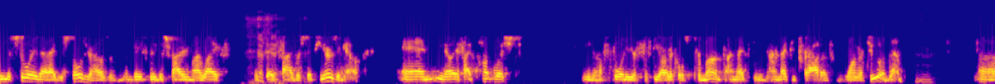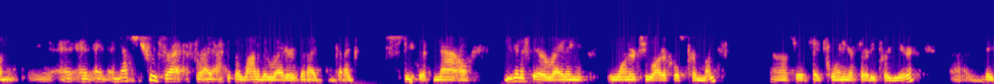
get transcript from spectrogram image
in the story that I just told you, I was basically describing my life, let's say five or six years ago. And, you know, if I published, you know, 40 or 50 articles per month, I might be, I might be proud of one or two of them. Mm. Um, and, and, and that's true for, for I think a lot of the writers that I, that I speak with now, even if they're writing one or two articles per month, uh, so let's say 20 or 30 per year, uh, they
